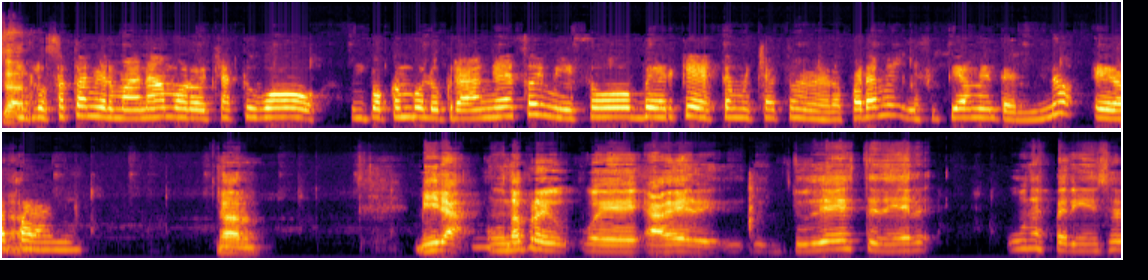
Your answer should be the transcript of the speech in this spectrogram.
Incluso hasta mi hermana Morocha estuvo un poco involucrada en eso y me hizo ver que este muchacho no era para mí y efectivamente no era para mí. Claro. Mira, una eh, a ver, tú debes tener una experiencia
